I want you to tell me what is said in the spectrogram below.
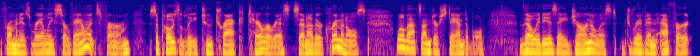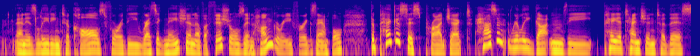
from an Israeli surveillance firm, supposedly to track terrorists and other criminals, well, that's understandable. Though it is a journalist driven effort and is leading to calls for the resignation of officials in Hungary, for example, the Pegasus Project hasn't really gotten the pay attention to this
